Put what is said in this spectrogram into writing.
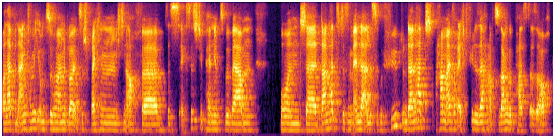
Und habe dann angefangen, mich umzuhören, mit Leuten zu sprechen, mich dann auch für das Exist-Stipendium zu bewerben und äh, dann hat sich das am Ende alles so gefügt und dann hat, haben einfach echt viele Sachen auch zusammengepasst. Also auch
